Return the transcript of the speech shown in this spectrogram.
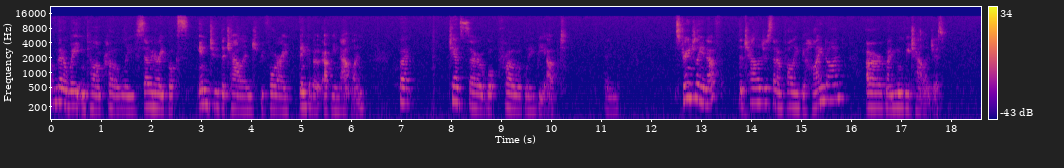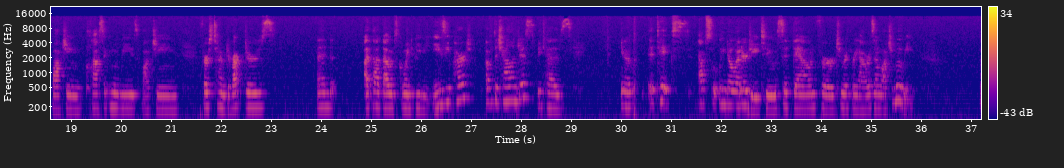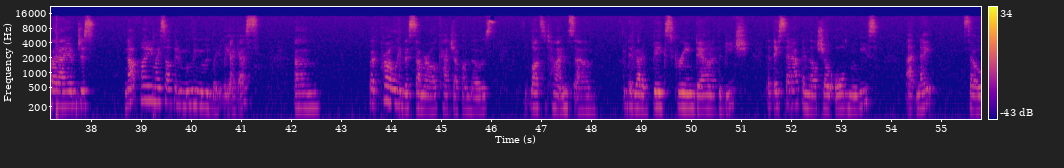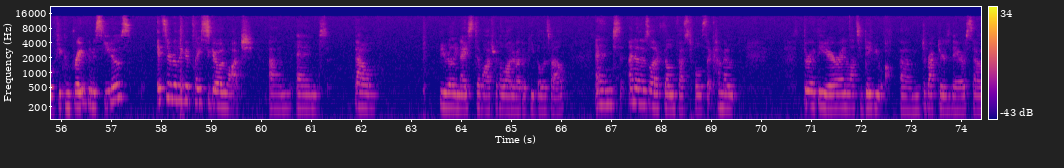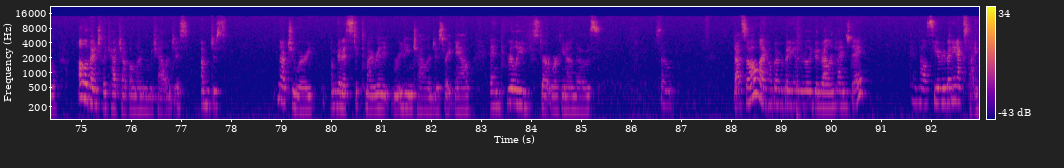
I'm gonna wait until I'm probably seven or eight books into the challenge before I think about upping that one. But chances are we'll probably be upped. And strangely enough, the challenges that I'm falling behind on are my movie challenges watching classic movies, watching first time directors, and I thought that was going to be the easy part of the challenges because, you know, it takes absolutely no energy to sit down for two or three hours and watch a movie. But I am just not finding myself in a movie mood lately, I guess. Um, but probably this summer I'll catch up on those. Lots of times, um, They've got a big screen down at the beach that they set up and they'll show old movies at night. So if you can brave the mosquitoes, it's a really good place to go and watch. Um, and that'll be really nice to watch with a lot of other people as well. And I know there's a lot of film festivals that come out throughout the year and lots of debut um, directors there, so I'll eventually catch up on my movie challenges. I'm just not too worried. I'm going to stick to my really reading challenges right now and really start working on those. So that's all. I hope everybody has a really good Valentine's Day. And I'll see everybody next time.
